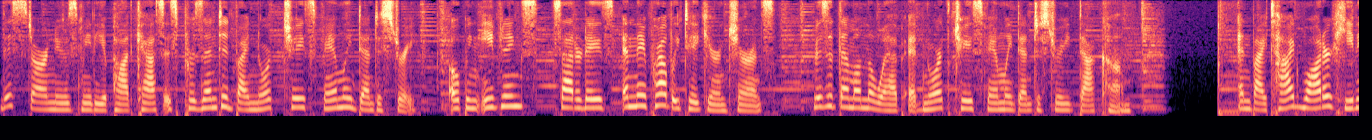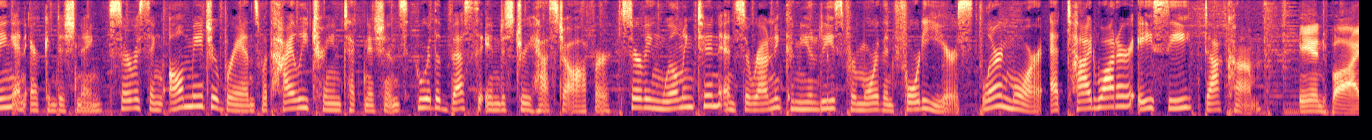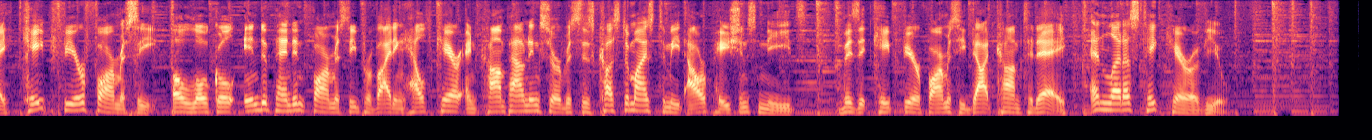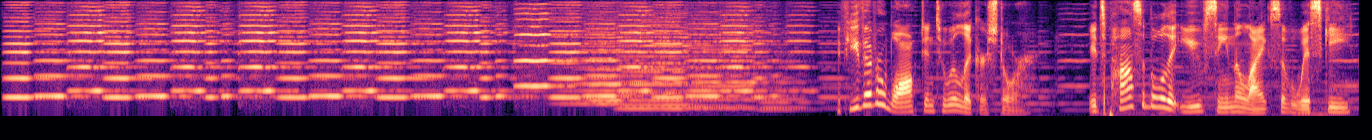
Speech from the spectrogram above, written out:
This Star News Media podcast is presented by Northchase Family Dentistry. Open evenings, Saturdays, and they probably take your insurance. Visit them on the web at northchasefamilydentistry.com and by Tidewater Heating and Air Conditioning, servicing all major brands with highly trained technicians who are the best the industry has to offer, serving Wilmington and surrounding communities for more than 40 years. Learn more at tidewaterac.com. And by Cape Fear Pharmacy, a local independent pharmacy providing healthcare and compounding services customized to meet our patients' needs. Visit capefearpharmacy.com today and let us take care of you. If you've ever walked into a liquor store, it's possible that you've seen the likes of whiskey,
